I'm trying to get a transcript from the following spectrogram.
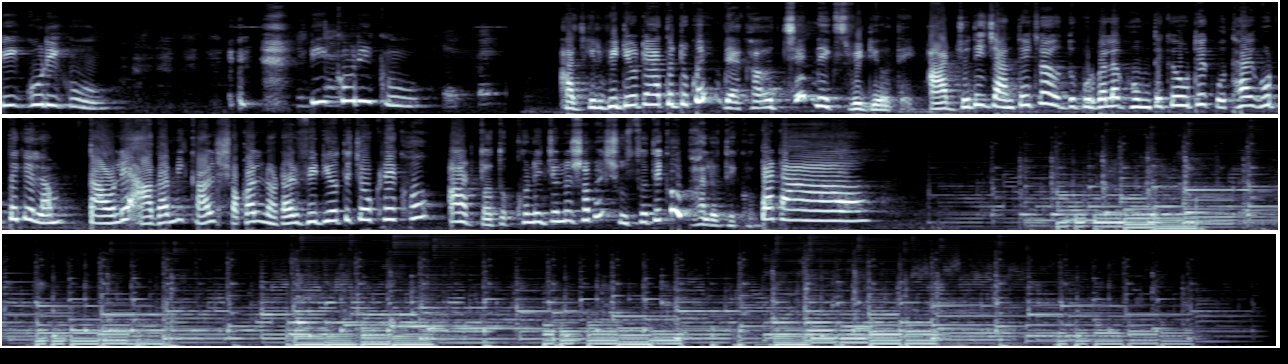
পিকুরিকু। পিকুরিকু। আজকের ভিডিওটা এতটুকুই। দেখা হচ্ছে নেক্সট ভিডিওতে। আর যদি জানতে চাও দুপুরবেলা ঘুম থেকে উঠে কোথায় ঘুরতে গেলাম, তাহলে আগামীকাল সকাল নটার ভিডিওতে চোখ রেখো। আর ততক্ষণের জন্য সবাই সুস্থ থেকো, ভালো থেকো। টাটা!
